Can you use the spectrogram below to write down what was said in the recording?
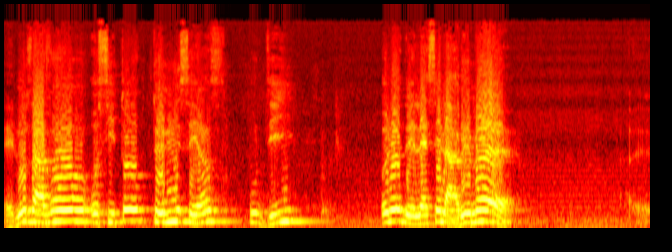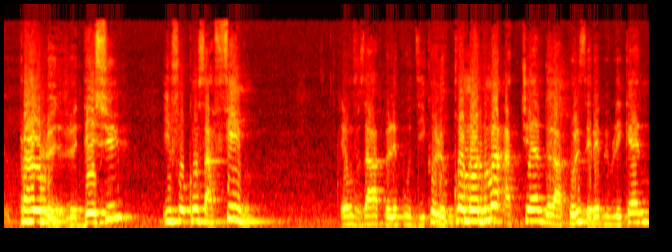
Et nous avons aussitôt tenu séance pour dire, au lieu de laisser la rumeur le, dessus, il faut qu'on s'affirme. Et on vous a appelé pour dire que le commandement actuel de la police républicaine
